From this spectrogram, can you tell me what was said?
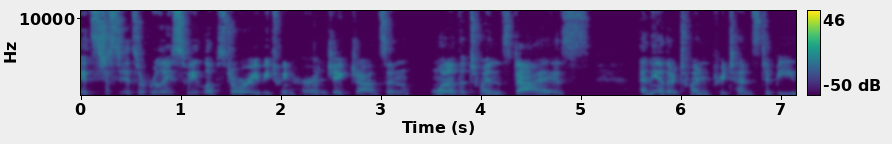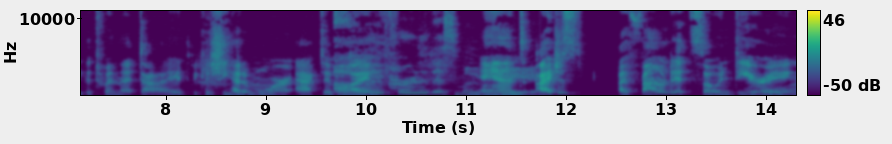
it's just it's a really sweet love story between her and Jake Johnson. One of the twins dies. And the other twin pretends to be the twin that died because she had a more active Oh, life. I've heard of this movie. And I just I found it so endearing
